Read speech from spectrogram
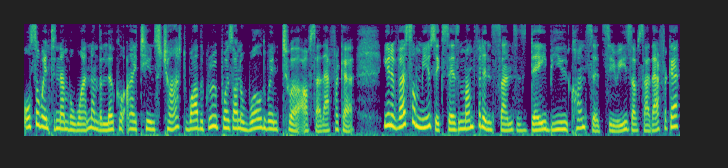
also went to number one on the local iTunes chart while the group was on a whirlwind tour of South Africa. Universal Music says Mumford and Sons' debut concert series of South Africa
